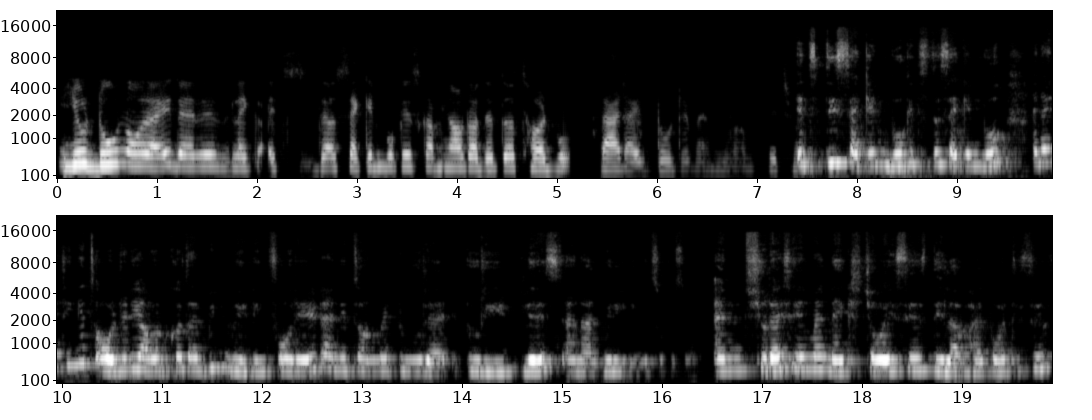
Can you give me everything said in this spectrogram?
You do know, right? There is like it's the second book is coming out, or the, the third book. That I don't remember which one. It's the second book. It's the second book, and I think it's already out because I've been waiting for it, and it's on my to re- to read list, and I'll be reading it super soon. And should I say my next choice is the Love Hypothesis?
